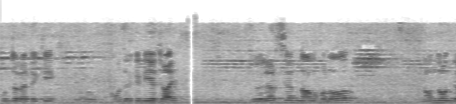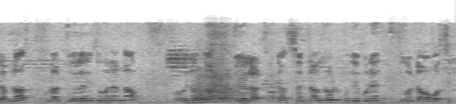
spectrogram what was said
কোন জায়গায় দেখি আমাদেরকে নিয়ে যায়। জুয়েলার্সের নাম হলো নন্দন দেবনাথ। ওনার জুয়েলারি দোকানের নাম অভিনন্দন জুয়েলার্স। এটা সেন্ট্রাল রোড উদয়পুরের দোকানটা অবস্থিত।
